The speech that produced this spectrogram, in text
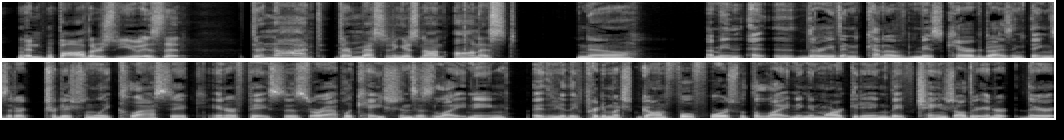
and bothers you is that they're not their messaging is not honest. No. I mean, uh, they're even kind of mischaracterizing things that are traditionally classic interfaces or applications as Lightning. Uh, they- They've pretty much gone full force with the Lightning and marketing. They've changed all their inter- their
